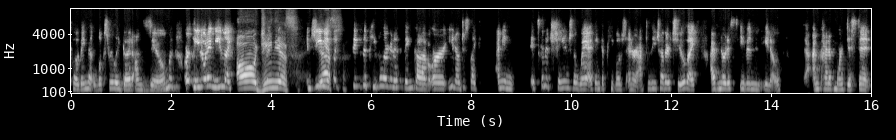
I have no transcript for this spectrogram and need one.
clothing that looks really good on Zoom, or you know what I mean? Like oh, genius, genius, yes. like things that people are gonna think of, or you know, just like I mean, it's gonna change the way I think that people just interact with each other too. Like I've noticed, even you know, I'm kind of more distant,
